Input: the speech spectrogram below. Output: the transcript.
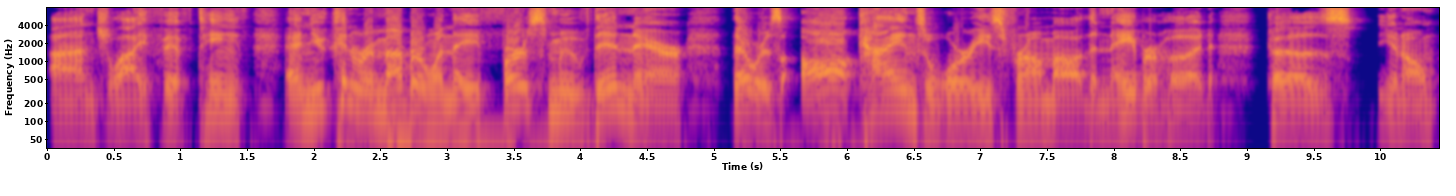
on July 15th. And you can remember when they first moved in there, there was all kinds of worries from uh, the neighborhood because, you know,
